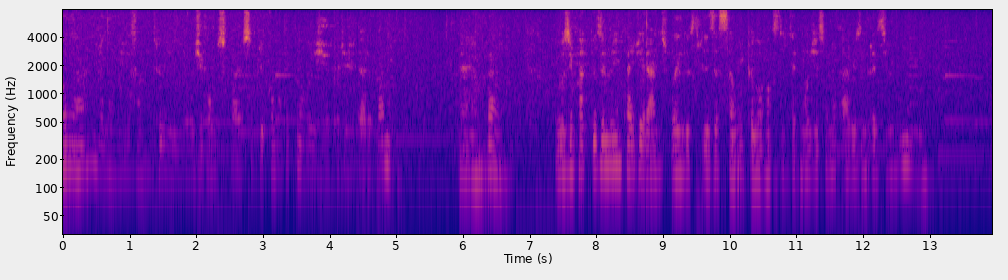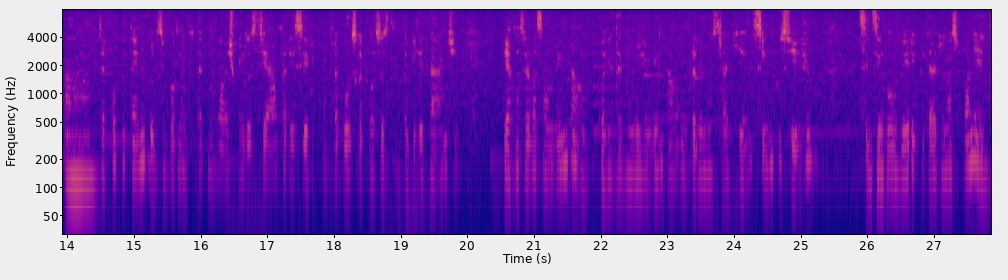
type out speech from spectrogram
Olá, meu nome é Evandro e hoje vamos falar sobre como a tecnologia pode ajudar o planeta. É, bom, os impactos ambientais gerados pela industrialização e pelo avanço da tecnologia são notáveis no Brasil e no mundo. Há até pouco tempo, o desenvolvimento tecnológico industrial parecia ir contra a busca pela sustentabilidade e a conservação ambiental, porém a tecnologia ambiental vem para demonstrar que é sim possível se desenvolver e cuidar do nosso planeta.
